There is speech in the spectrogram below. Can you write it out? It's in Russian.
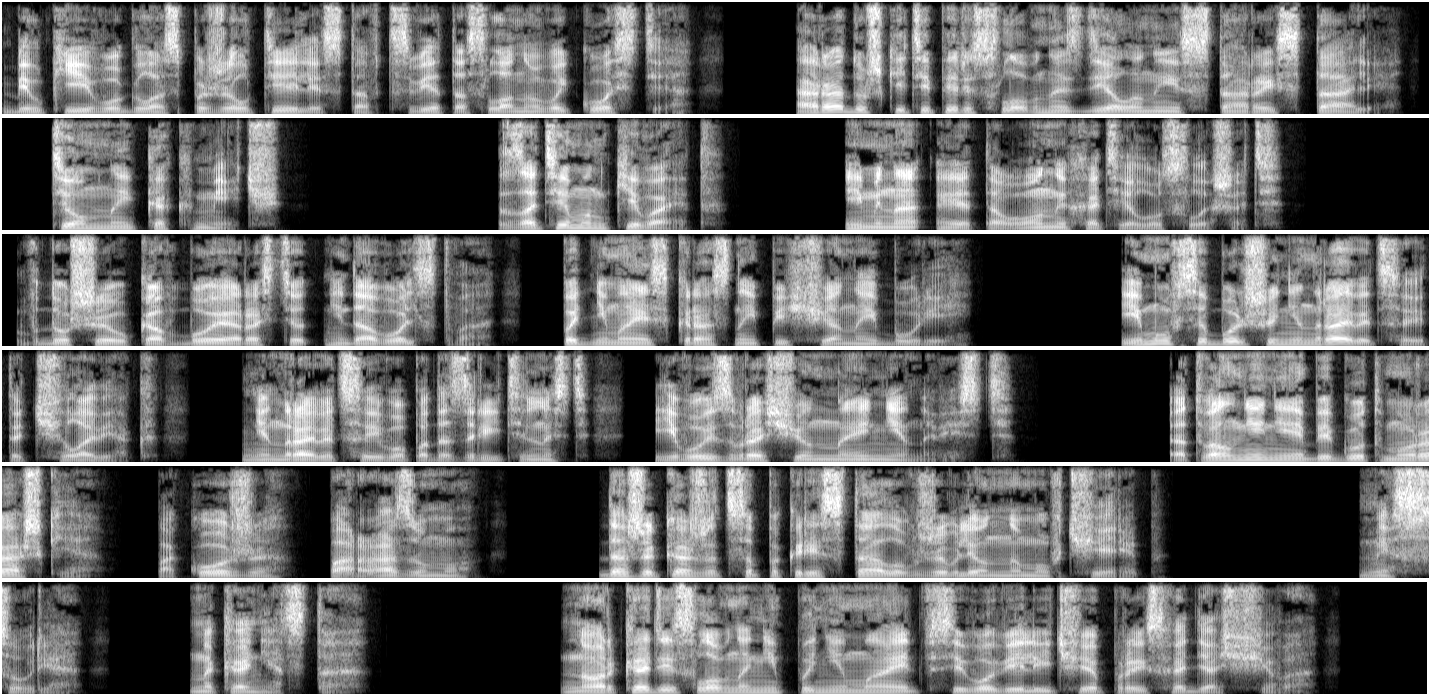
Белки его глаз пожелтели, став цвета слоновой кости, а радужки теперь словно сделаны из старой стали, темной как меч. Затем он кивает. Именно это он и хотел услышать. В душе у ковбоя растет недовольство, поднимаясь красной песчаной бурей. Ему все больше не нравится этот человек, не нравится его подозрительность, его извращенная ненависть. От волнения бегут мурашки по коже, по разуму, даже, кажется, по кристаллу, вживленному в череп. Миссури. Наконец-то. Но Аркадий словно не понимает всего величия происходящего.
